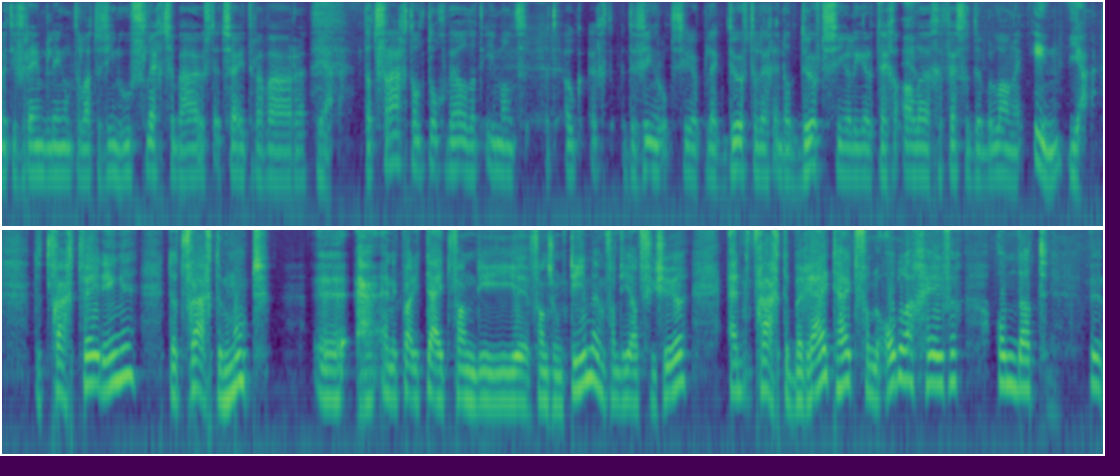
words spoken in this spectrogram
met die vreemdelingen om te laten zien hoe slecht ze behuisd, et cetera, waren. Ja. Dat vraagt dan toch wel dat iemand het ook echt de vinger op de zere plek durft te leggen en dat durft te signaleren tegen alle gevestigde belangen in. Ja, dat vraagt twee dingen. Dat vraagt de moed uh, en de kwaliteit van, die, uh, van zo'n team en van die adviseur. En vraagt de bereidheid van de opdrachtgever om dat uh,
